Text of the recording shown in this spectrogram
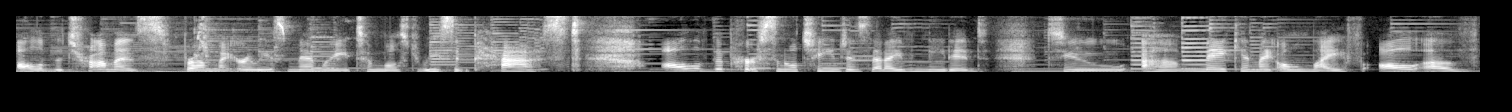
all of the traumas from my earliest memory to most recent past, all of the personal changes that I've needed to um, make in my own life, all of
